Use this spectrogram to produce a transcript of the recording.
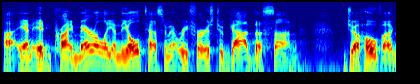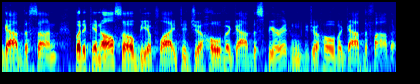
Uh, and it primarily in the Old Testament refers to God the Son, Jehovah, God the Son, but it can also be applied to Jehovah, God the Spirit, and Jehovah, God the Father.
